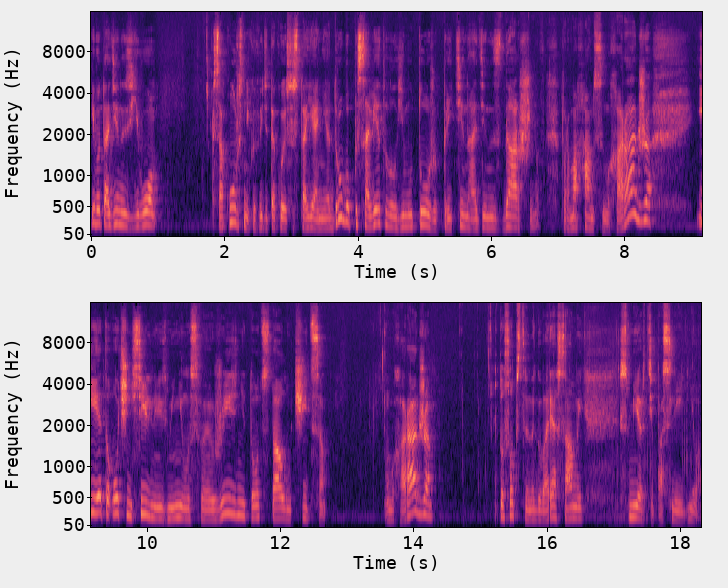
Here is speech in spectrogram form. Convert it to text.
И вот один из его сокурсников, видя такое состояние друга, посоветовал ему тоже прийти на один из даршинов Парамахамса Махараджа, и это очень сильно изменило свою жизнь, и тот стал учиться у Махараджа – то, собственно говоря, самой смерти последнего.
